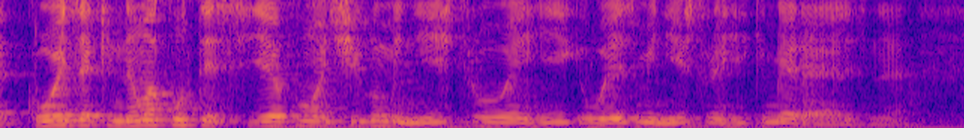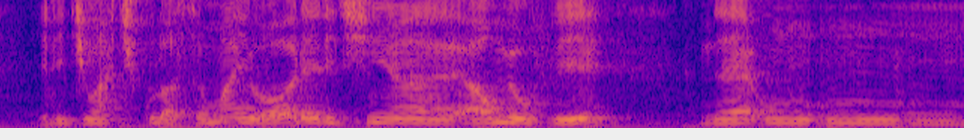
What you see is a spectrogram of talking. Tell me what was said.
é, coisa que não acontecia com o antigo ministro, Henrique, o ex-ministro Henrique Meirelles. Né? Ele tinha uma articulação maior, ele tinha, ao meu ver, né, um, um-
